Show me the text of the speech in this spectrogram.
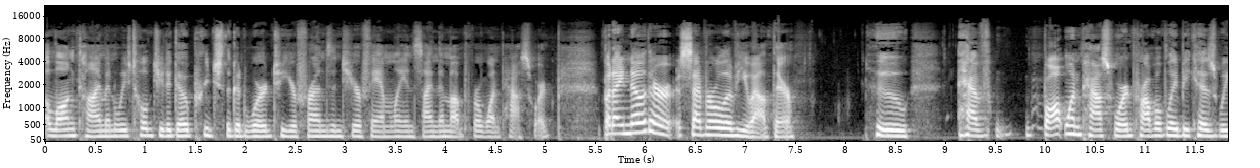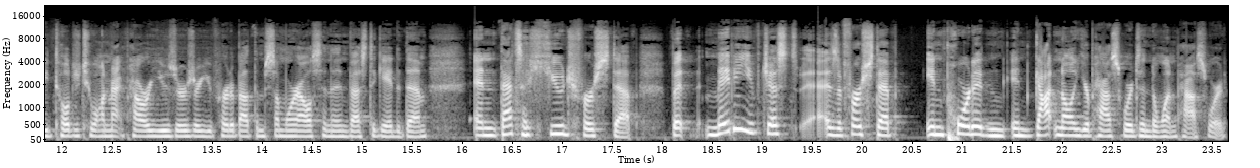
a long time, and we've told you to go preach the good word to your friends and to your family and sign them up for One Password. But I know there are several of you out there who have bought one password probably because we told you to on Mac Power users or you've heard about them somewhere else and investigated them. And that's a huge first step. But maybe you've just, as a first step, imported and, and gotten all your passwords into one password.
